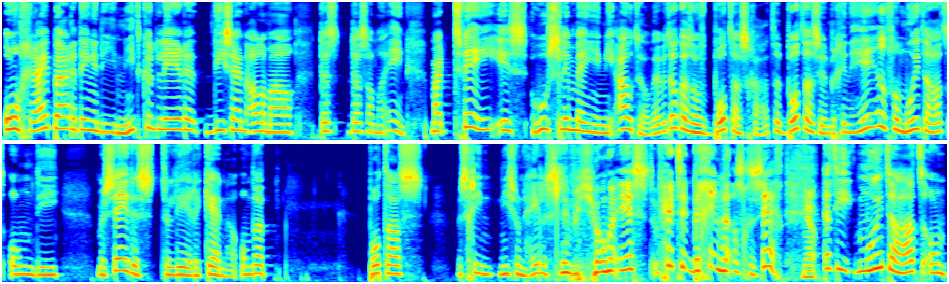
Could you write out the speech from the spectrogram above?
ongrijpbare dingen die je niet kunt leren, die zijn allemaal, dat is, dat is allemaal één. Maar twee is, hoe slim ben je in die auto? We hebben het ook wel eens over Bottas gehad. Dat Bottas in het begin heel veel moeite had om die Mercedes te leren kennen. Omdat Bottas misschien niet zo'n hele slimme jongen is. Er werd in het begin wel eens gezegd. Ja. Dat hij moeite had om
